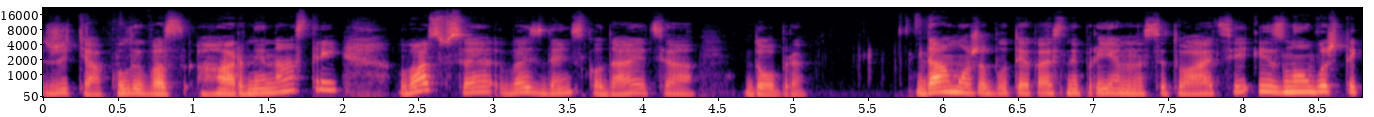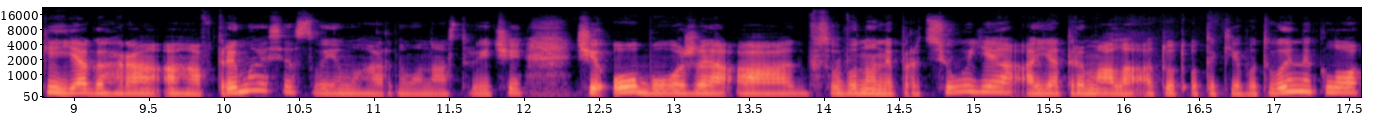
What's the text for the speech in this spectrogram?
життя. Коли у вас гарний настрій, у вас все весь день складається добре. Да, може бути якась неприємна ситуація, і знову ж таки, як гра, ага, втримаюся в своєму гарному настрої, чи, чи о Боже, а воно не працює, а я тримала, а тут отаке от виникло.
